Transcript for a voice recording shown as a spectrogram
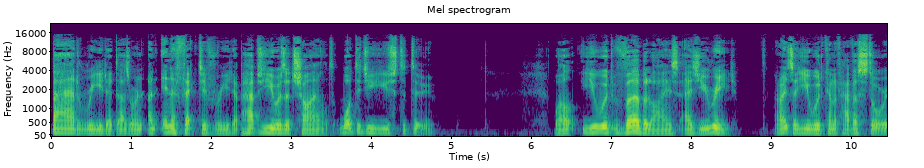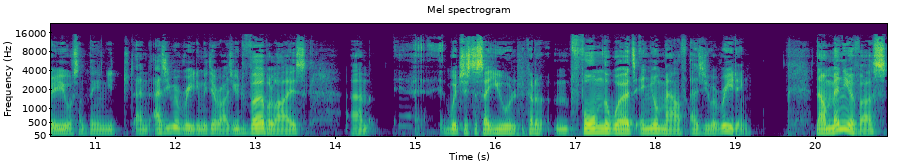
bad reader does or an, an, ineffective reader. Perhaps you as a child. What did you used to do? Well, you would verbalize as you read. All right. So you would kind of have a story or something and you, and as you were reading with your eyes, you'd verbalize, um, which is to say you would kind of form the words in your mouth as you were reading. Now, many of us,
